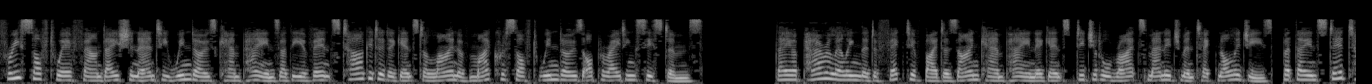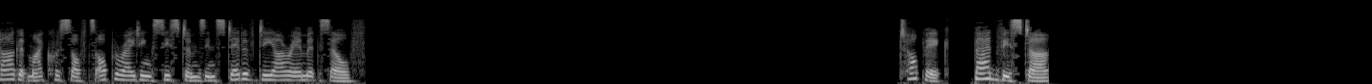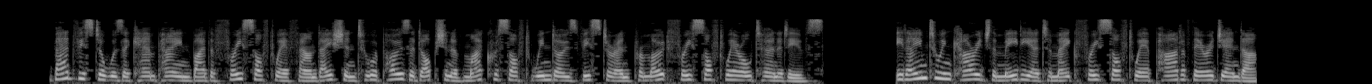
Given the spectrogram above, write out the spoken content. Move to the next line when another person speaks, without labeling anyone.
Free Software Foundation anti-Windows campaigns are the events targeted against a line of Microsoft Windows operating systems. They are paralleling the Defective by Design campaign against digital rights management technologies, but they instead target Microsoft's operating systems instead of DRM itself. Topic: Badvista Badvista was a campaign by the Free Software Foundation to oppose adoption of Microsoft Windows Vista and promote free software alternatives. It aimed to encourage the media to make free software part of their agenda.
